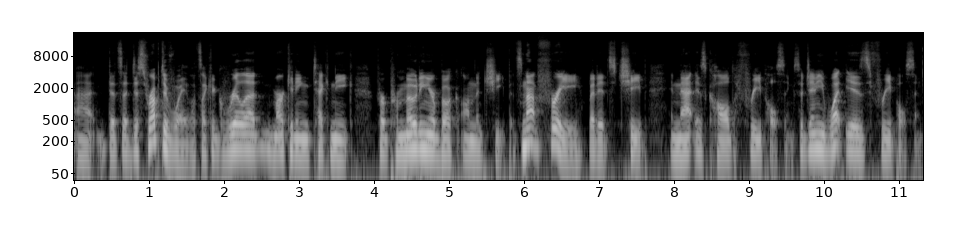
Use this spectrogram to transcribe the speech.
uh, that's a disruptive way. It's like a guerrilla marketing technique for promoting your book on the cheap. It's not free, but it's cheap, and that is called free pulsing. So, Jamie, what is free pulsing?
